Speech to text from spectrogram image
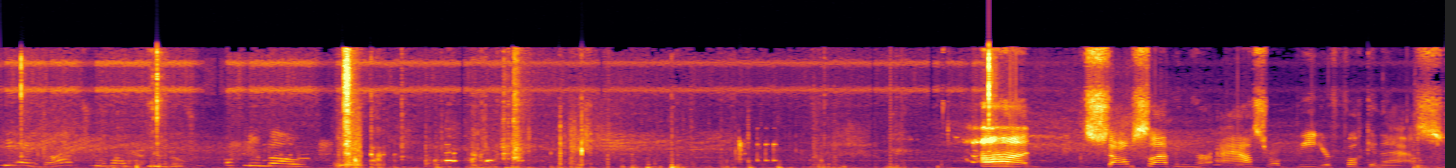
I got you, buddy. What you talking about? Ah, stop slapping her ass or I'll beat your fucking ass.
